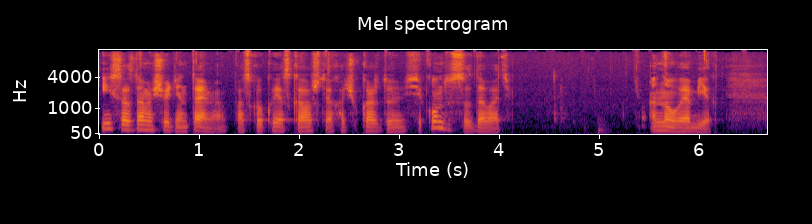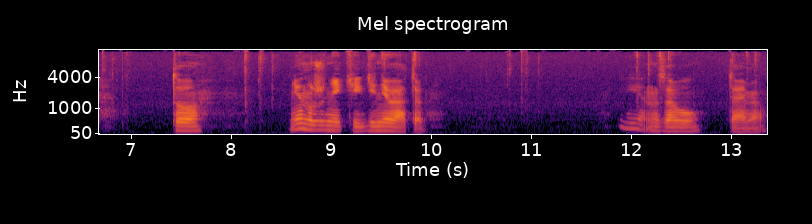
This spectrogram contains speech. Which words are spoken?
И создам еще один таймер, поскольку я сказал, что я хочу каждую секунду создавать новый объект, то мне нужен некий генератор. Я назову таймер.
